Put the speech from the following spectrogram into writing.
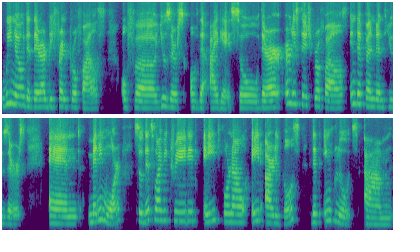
we know that there are different profiles of uh, users of the gaze. So there are early stage profiles, independent users, and many more. So that's why we created eight, for now, eight articles that includes um,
